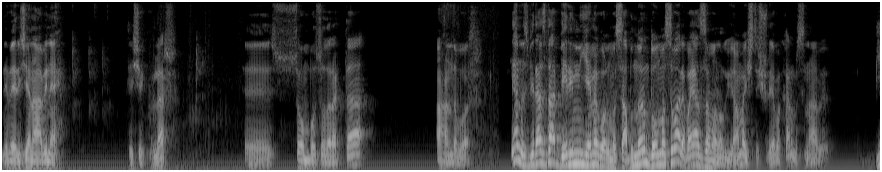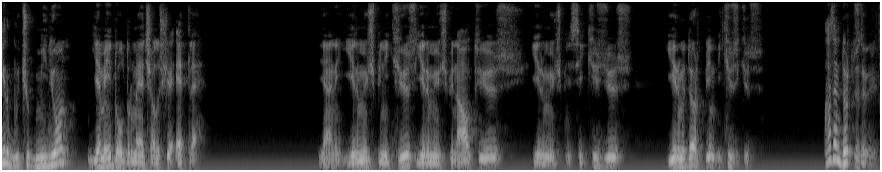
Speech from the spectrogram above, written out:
Ne vereceksin abine? Teşekkürler. Ee, son boss olarak da aha da bu var. Yalnız biraz daha verimli yemek olması. Bunların dolması var ya bayağı zaman alıyor ama işte şuraya bakar mısın abi? Bir buçuk milyon yemeği doldurmaya çalışıyor etle. Yani 23.200, 23.600, 23.800, 24.200 200. Bazen 400 de veriyor.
